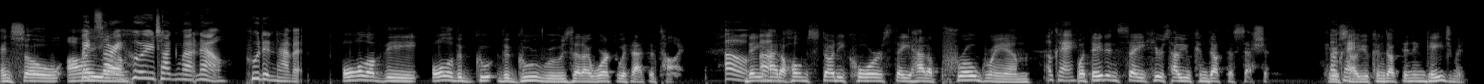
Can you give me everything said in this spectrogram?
And so I Wait. Sorry. um, who are you talking about now? Who didn't have it? All of the all of the gu- the gurus that I worked with at the time. Oh. They oh, had a home study course, they had a program, Okay. but they didn't say here's how you conduct a session. Here's Okay. how you conduct an engagement.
